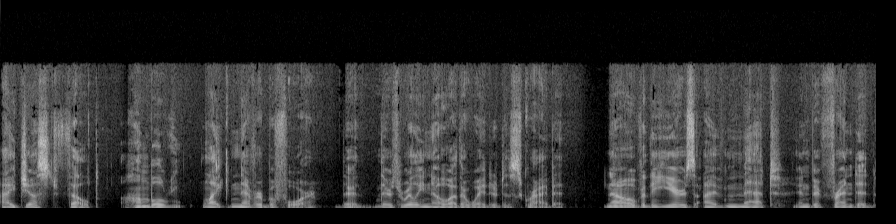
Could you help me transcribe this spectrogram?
I just felt humbled like never before. There, there's really no other way to describe it. Now, over the years, I've met and befriended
